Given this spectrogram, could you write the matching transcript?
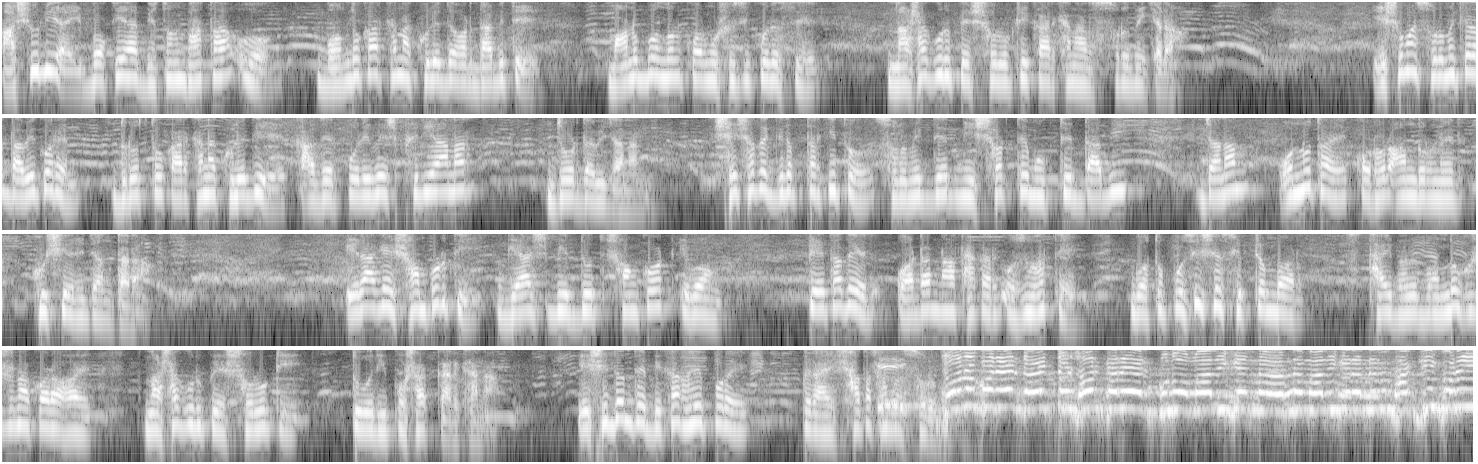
আশুলিয়ায় বকেয়া বেতন ভাতা ও বন্ধ কারখানা খুলে দেওয়ার দাবিতে মানববন্ধন কর্মসূচি করেছে নাসা গ্রুপের ষোলোটি কারখানার শ্রমিকেরা। এ সময় শ্রমিকেরা দাবি করেন, দূরত্ব কারখানা খুলে দিয়ে কাজের পরিবেশ ফিরিয়ে আনার জোর দাবি জানান। সেই সাথে গ্রেপ্তারকৃত শ্রমিকদের নিঃশর্তে মুক্তির দাবি জানান, অন্যথায় কঠোর আন্দোলনের হুঁশিয়ারি দেন তারা। এর আগে সম্প্রতি গ্যাস, বিদ্যুৎ সংকট এবং ক্রেতাদের অর্ডার না থাকার অজুহাতে গত পঁচিশে সেপ্টেম্বর স্থায়ীভাবে বন্ধ ঘোষণা করা হয় নাসা গ্রুপের ষোলোটি তৈরি পোশাক কারখানা। এ সিদ্ধান্তে বেকার হয়ে পড়ে প্রায় সাতাশ হাজার শ্রমিক না আমরা মালিকের আমরা চাকরি করি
